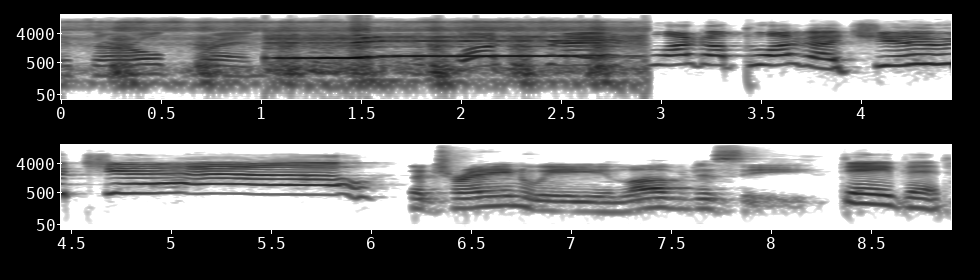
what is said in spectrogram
It's our old friend. Plug a train, plug a plug a choo choo. The train we love to see. David.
